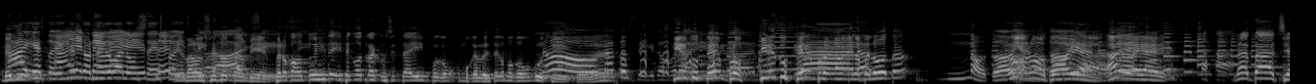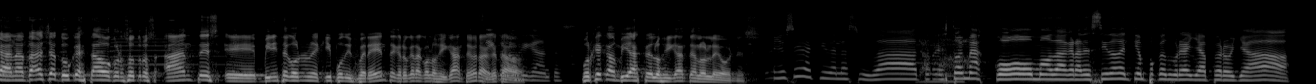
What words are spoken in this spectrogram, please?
me Ay, estoy en Ay, el el torneo de baloncesto. En el baloncesto también. sí, Pero cuando sí. tú dijiste y tengo otra cosita ahí, pues como, como que lo dijiste como con un gustito. No, ¿eh? una cosita. ¿Tienes tu templo? claro. ¿Tienes tu templo en la, en la Claro. pelota? No, todavía no, no. todavía. no, ay, todavía ay, ay. Natacha, Natacha, tú que has estado con nosotros antes, eh, viniste con un equipo diferente, creo que era con los gigantes, ¿verdad? Sí, ¿Qué con los tal? gigantes. ¿Por qué cambiaste de los gigantes a los leones? Pero yo soy de aquí de la ciudad, estoy más cómoda, agradecida del tiempo que duré allá, pero ya...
